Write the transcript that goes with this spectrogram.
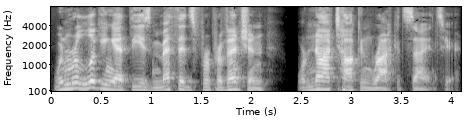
when we're looking at these methods for prevention, we're not talking rocket science here.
